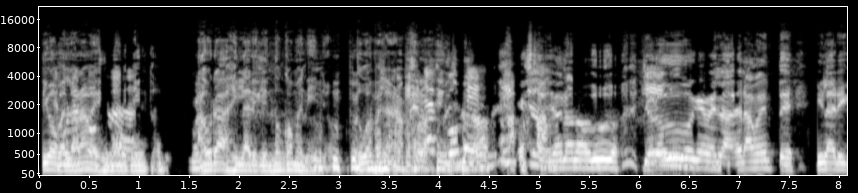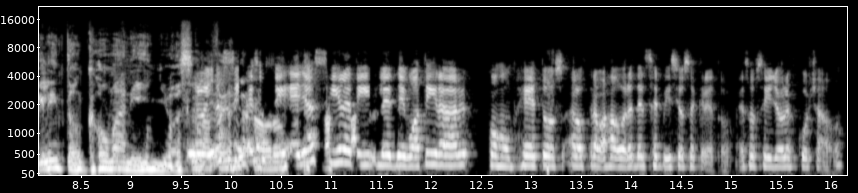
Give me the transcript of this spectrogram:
Digo, Es perdóname, Hillary Clinton. Bueno. Ahora Hillary Clinton come niños. Tú me perdonas, pero yo no- niños. eso yo no lo dudo. Yo no Sí. dudo que verdaderamente Hillary Clinton coma niños. Pero ella sí, eso sí, ella sí le, llegó a tirar con objetos a los trabajadores del servicio secreto. Eso sí, yo lo he escuchado.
